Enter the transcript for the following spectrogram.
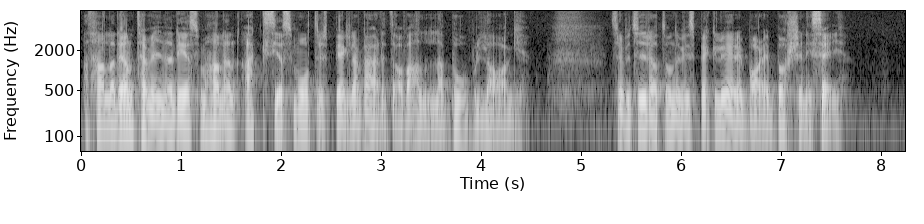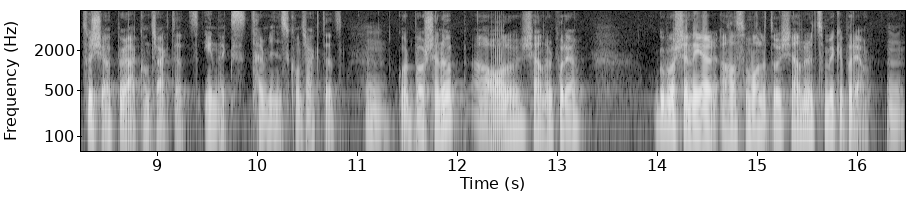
att handla den terminen, det är som att handla en aktie som återspeglar värdet av alla bolag. Så det betyder att om du vill spekulera bara i börsen i sig så köper du det här kontraktet, indexterminskontraktet. Mm. Går börsen upp, ja då tjänar du på det. Går börsen ner, ja som vanligt då tjänar du inte så mycket på det. Mm.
